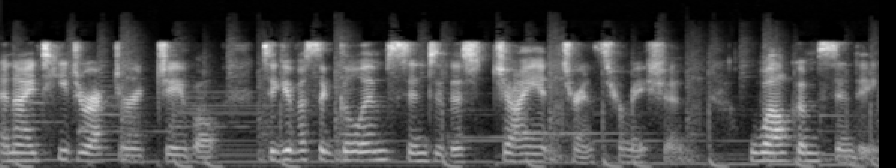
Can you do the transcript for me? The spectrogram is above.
an IT director at Jabil, to give us a glimpse into this giant transformation. Welcome, Cindy.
